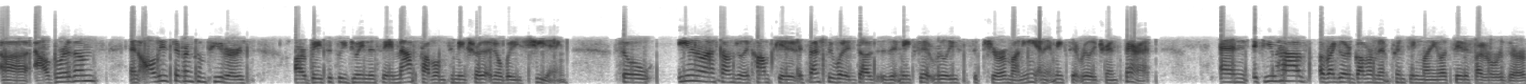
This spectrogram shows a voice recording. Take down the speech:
uh, algorithms, and all these different computers are basically doing the same math problem to make sure that nobody's cheating. So even though that sounds really complicated, essentially what it does is it makes it really secure money and it makes it really transparent. And if you have a regular government printing money, let's say the Federal Reserve,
